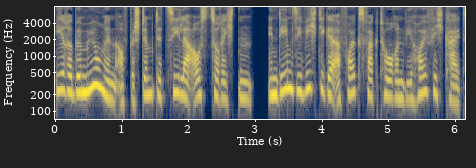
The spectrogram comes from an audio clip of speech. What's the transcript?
ihre Bemühungen auf bestimmte Ziele auszurichten, indem sie wichtige Erfolgsfaktoren wie Häufigkeit,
